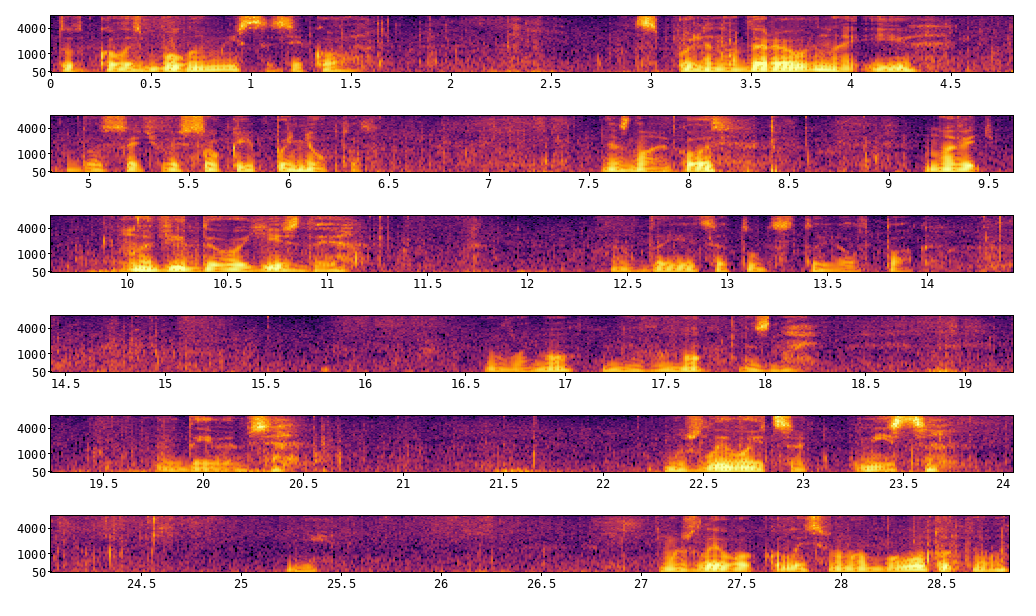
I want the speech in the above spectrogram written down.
тут колись було місце цікаве. Спилена деревина і досить високий пеньок тут. Не знаю, колись навіть на відео є, де я Здається, тут стояв так. Воно, не воно, не знаю. Дивимося. Можливо, і це місце. Ні. Можливо, колись воно було тут, але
